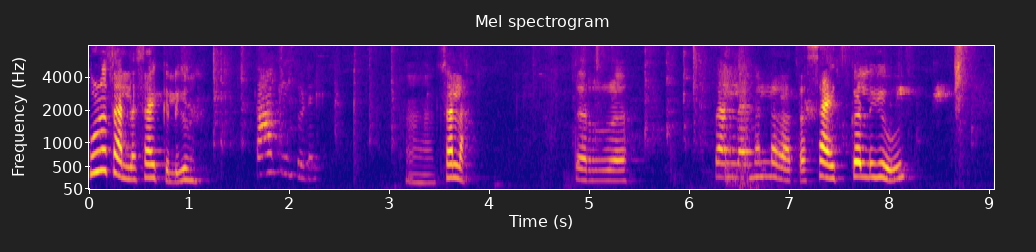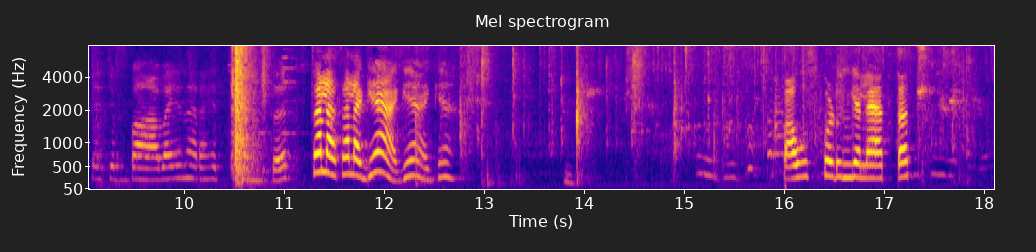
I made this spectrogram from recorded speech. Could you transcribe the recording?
कुठं चालला सायकल घेऊन? काकीकडे. हां चला. तर चाललाय म्हणलं आता सायकल घेऊन. त्याचे बाबा येणार आहेत नंतर. चला चला घ्या घ्या घ्या. पाऊस पडून गेलाय आत्ताच.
